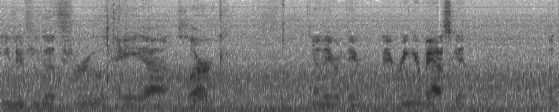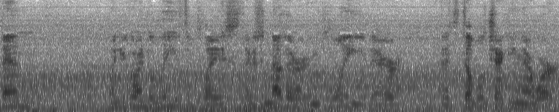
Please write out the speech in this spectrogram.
even if you go through a uh, clerk. You know, they, they they ring your basket, but then when you're going to leave the place, there's another employee there that's double checking their work,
